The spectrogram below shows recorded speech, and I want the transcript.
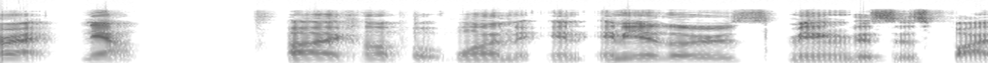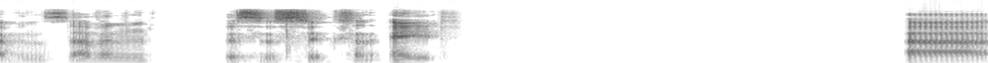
Alright, now, I can't put 1 in any of those, meaning this is 5 and 7. This is 6 and 8. Uh,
